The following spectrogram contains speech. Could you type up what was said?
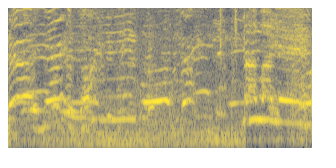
Yeah, yeah, yeah. Come on, Dan!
